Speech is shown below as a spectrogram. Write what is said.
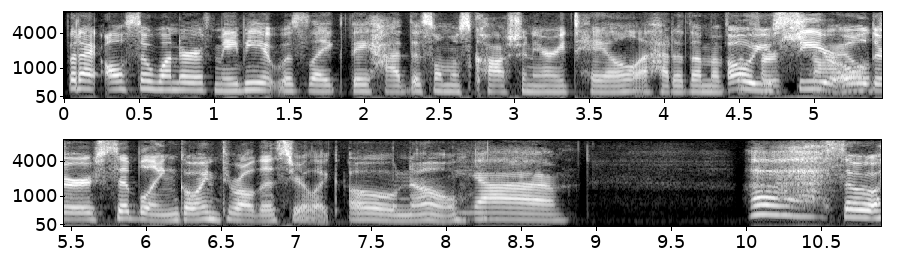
But I also wonder if maybe it was like they had this almost cautionary tale ahead of them of Oh, the you see your older sibling going through all this, you're like, "Oh no." Yeah. so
